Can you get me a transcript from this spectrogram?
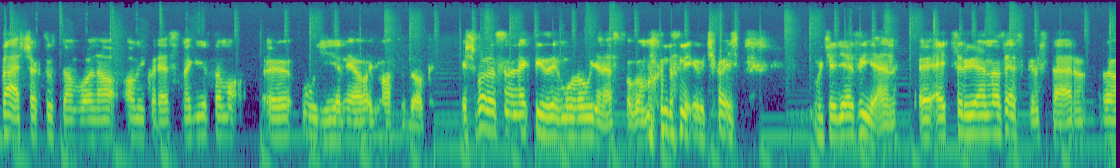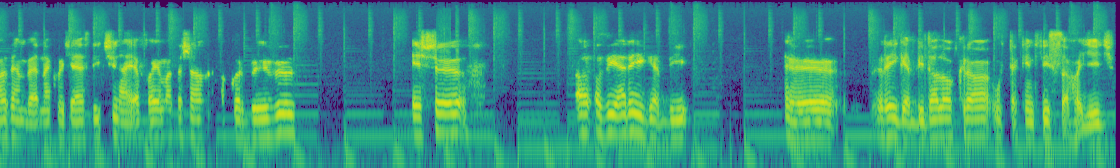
bárcsak tudtam volna, amikor ezt megírtam, úgy írni, ahogy ma tudok. És valószínűleg tíz év múlva ugyanezt fogom mondani, úgyhogy, úgyhogy ez ilyen. Egyszerűen az eszköztárra az embernek, hogyha ezt így csinálja folyamatosan, akkor bővül. És az ilyen régebbi régebbi dalokra úgy tekint vissza, hogy így,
